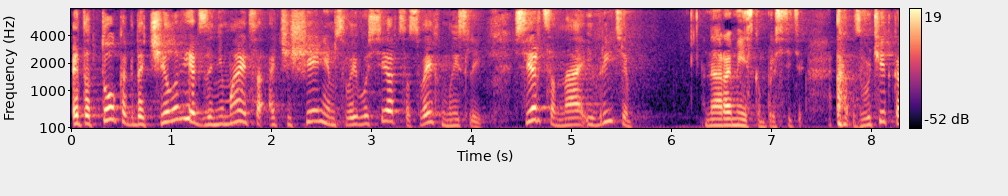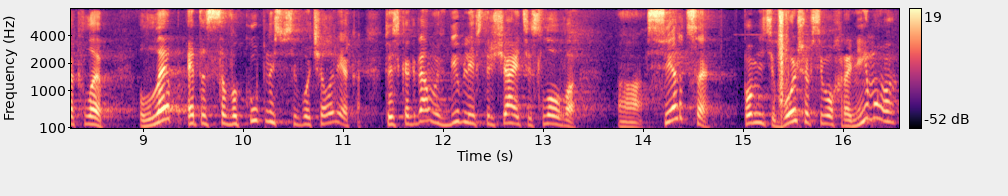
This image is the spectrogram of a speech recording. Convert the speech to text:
Это то, когда человек занимается очищением своего сердца, своих мыслей. Сердце на иврите, на арамейском, простите, звучит как лэп. Лэп — это совокупность всего человека. То есть, когда вы в Библии встречаете слово э, «сердце», помните, больше всего хранимого,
